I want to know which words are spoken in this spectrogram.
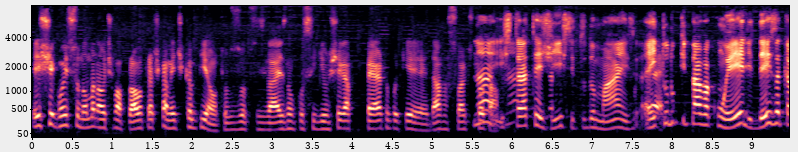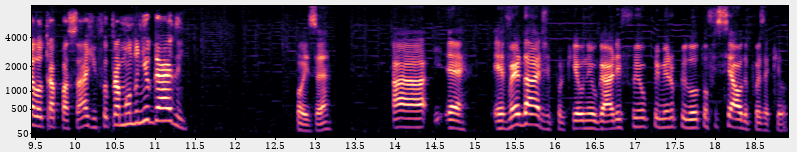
ele chegou em Sonoma na última prova praticamente campeão. Todos os outros rivais não conseguiam chegar perto porque dava sorte não, total. Estrategista e tudo mais. É. Aí tudo que tava com ele, desde aquela ultrapassagem, foi pra mão do New Garden. Pois é. É, é verdade, porque o Neil Garden foi o primeiro piloto oficial depois daquilo.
